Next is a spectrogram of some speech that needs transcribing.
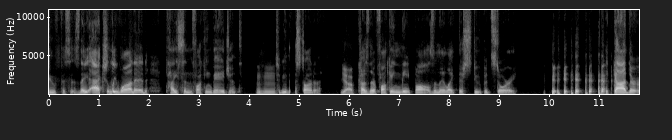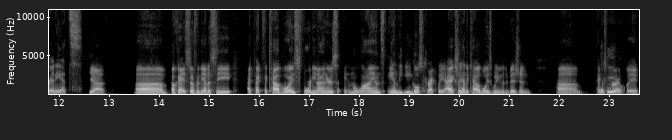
doofuses. They actually wanted Tyson fucking Bagent hmm to be the starter Yeah. because they're fucking meatballs and they like their stupid story. God, they're idiots. Yeah. Um, okay, so for the NFC, I picked the Cowboys, 49ers, and the Lions and the Eagles correctly. I actually had the Cowboys winning the division. Um, picked Look at you.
